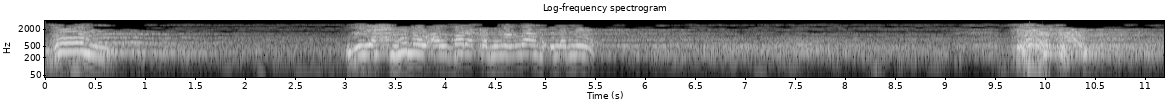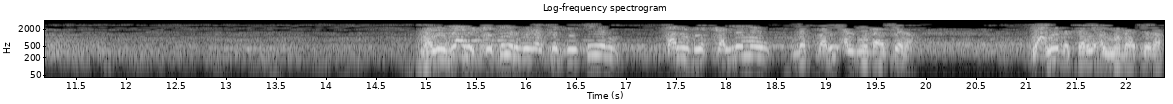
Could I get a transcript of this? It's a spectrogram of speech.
دول ليحملوا البركة من الله إلى الناس. ولذلك كثير من القديسين كانوا بيتكلموا بالطريقة المباشرة. يعني بالطريقة المباشرة.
